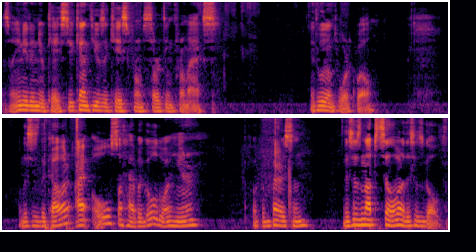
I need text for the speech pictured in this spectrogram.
So you need a new case. You can't use a case from 13 from X. It wouldn't work well. This is the color. I also have a gold one here for comparison. This is not silver, this is gold.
